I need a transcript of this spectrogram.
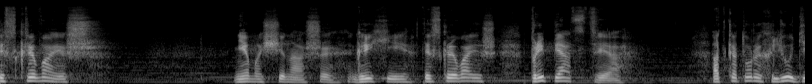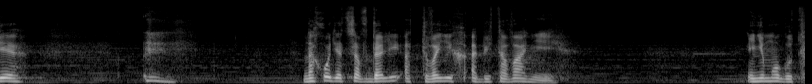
ты вскрываешь немощи наши, грехи, Ты вскрываешь препятствия, от которых люди находятся вдали от Твоих обетований и не могут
